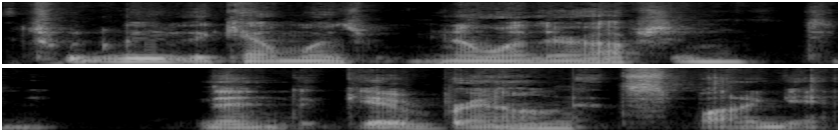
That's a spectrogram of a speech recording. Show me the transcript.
which would leave the Cowboys no other option to, than to give Brown that spot again.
